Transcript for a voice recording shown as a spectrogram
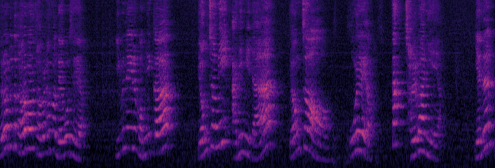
여러분도 바로바로 답을 한번 내보세요. 2분의 1은 뭡니까? 0점이 아닙니다. 0.5예요. 딱 절반이에요. 얘는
